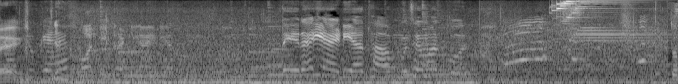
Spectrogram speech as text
thing. बहुत ही घटिया आइडिया तेरा ही आइडिया था मुझे मत बोल। तो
